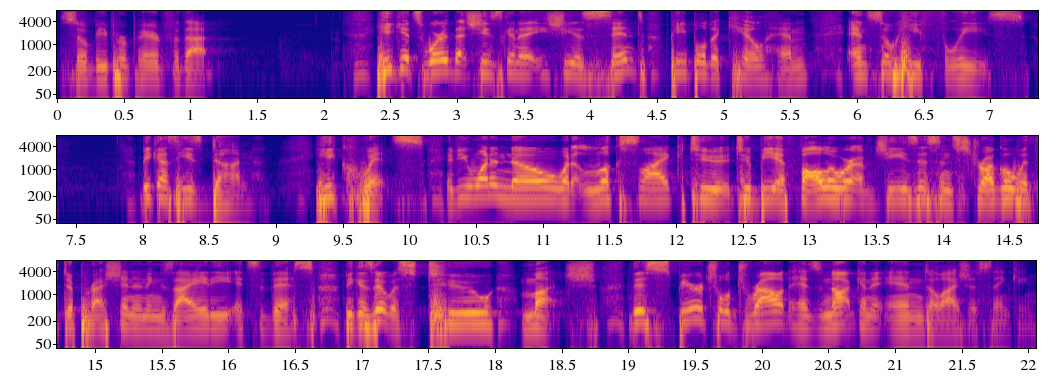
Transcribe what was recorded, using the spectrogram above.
So be prepared for that. He gets word that she's going to she has sent people to kill him, and so he flees because he's done he quits. If you want to know what it looks like to, to be a follower of Jesus and struggle with depression and anxiety, it's this because it was too much. This spiritual drought is not going to end, Elijah's thinking.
